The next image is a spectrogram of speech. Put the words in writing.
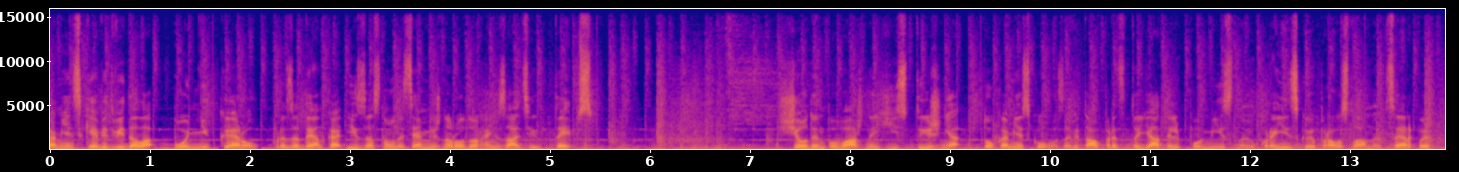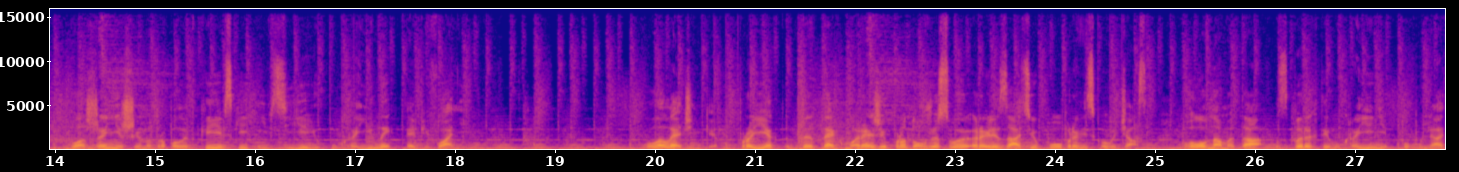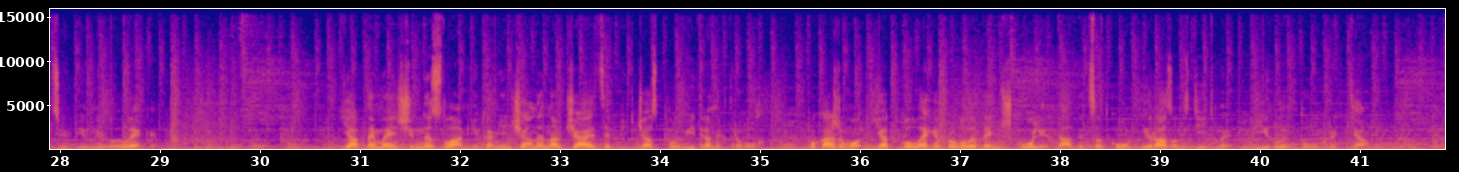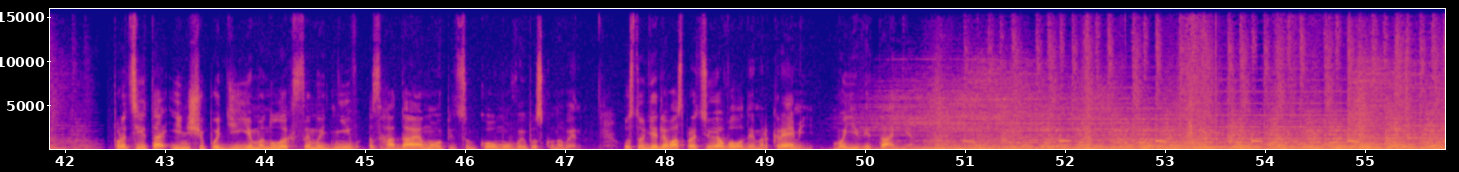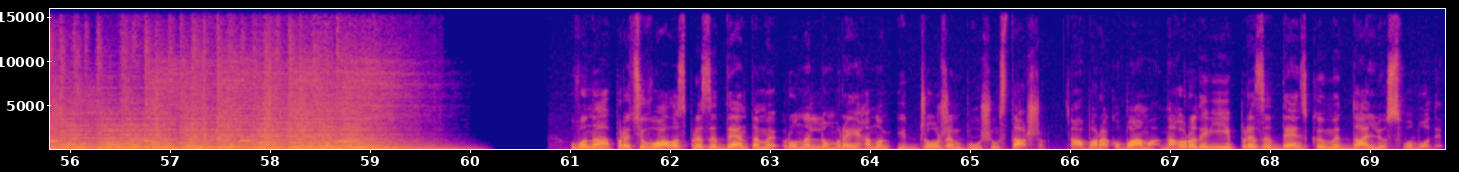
Кам'янське відвідала Бонні Керол, президентка і засновниця міжнародної організації ТЕЙПС. Ще один поважний гість тижня до Кам'янського завітав предстоятель помісної української православної церкви, блаженніший митрополит Київський і всієї України Епіфаній. Лелеченьки. Проєкт ДТЕК мережі продовжує свою реалізацію попри військовий час. Головна мета зберегти в Україні популяцію білої лелеки. Як найменші незламні кам'янчани навчаються під час повітряних тривог. Покажемо, як колеги провели день в школі та дитсадку і разом з дітьми бігли до укриття. Про ці та інші події минулих семи днів згадаємо у підсумковому випуску новин. У студії для вас працює Володимир Кремінь. Мої вітання. Вона працювала з президентами Рональдом Рейганом і Джорджем Бушем старшим. А Барак Обама нагородив її президентською медаллю свободи.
